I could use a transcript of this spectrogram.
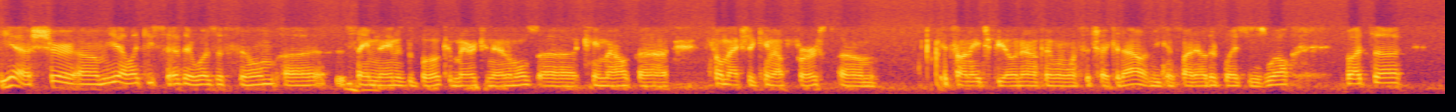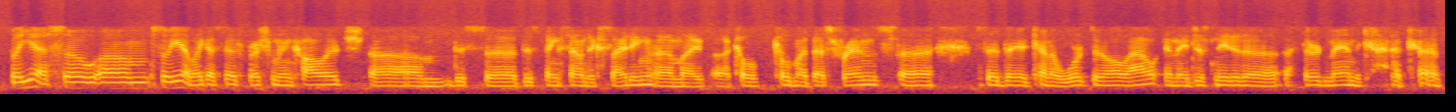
Yeah, sure. Um, yeah, like you said, there was a film, uh, the same name as the book, American Animals, uh, came out. Uh, film actually came out first. Um, it's on HBO now if anyone wants to check it out, and you can find it other places as well. But uh, but yeah, so um, so yeah, like I said, freshman in college, um, this uh, this thing sounded exciting. Uh, my uh, couple, couple of my best friends uh, said they had kind of worked it all out, and they just needed a, a third man to kind of, kind of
